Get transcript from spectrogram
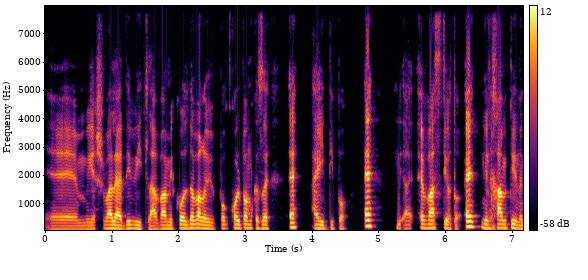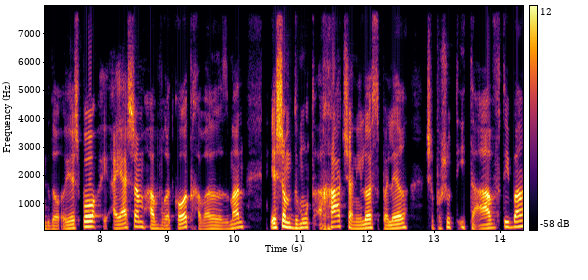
היא ישבה לידי והתלהבה מכל דבר, וכל פעם כזה, אה, הייתי פה, אה, הבסתי אותו, אה, נלחמתי נגדו. יש פה, היה שם הברקות, חבל על הזמן. יש שם דמות אחת שאני לא אספלר, שפשוט התאהבתי בה.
